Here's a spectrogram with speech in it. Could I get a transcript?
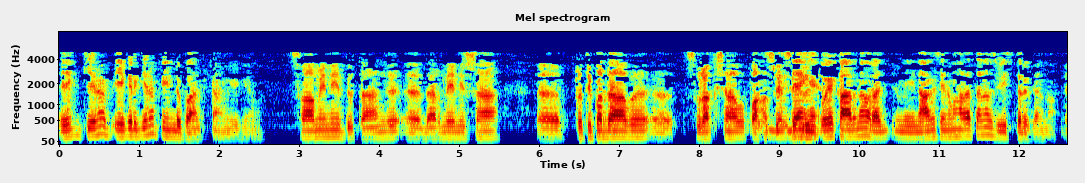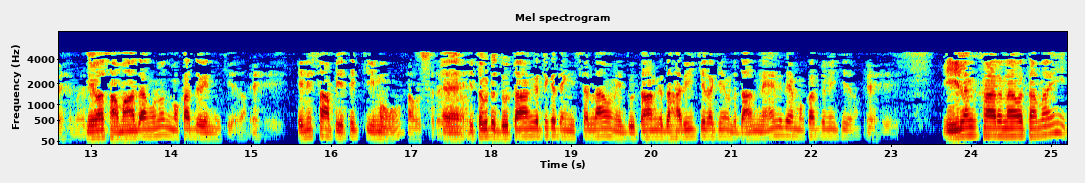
ඒක කියන ඒකට කියන පින්ඩ පාතිකාංගය කියනවා. ස්වාමීනි දුතාංග ධර්මයේ නිසා ප්‍රතිපදාව සුරක්ෂාව පහසුවෙන් දැන් ඔය කාරණාව මේ නාගසේන මහරහතන් වහන්සේ විස්තර කරනවා. මේවා සමාදන් වුණොත් මොකද්ද වෙන්නේ කියලා. එහෙයි. ඒ නිසා අපි එතෙක් කියමු. අවසරයි. එතකොට දුතාංග ටික දැන් ඉස්සල්ලාම මේ දුතාංග ධාරී කියලා කියනකොට දන්නේ නැහැනේ දැන් මොකද්ද මේ කියලා. ඊළඟ කාරණාව තමයි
